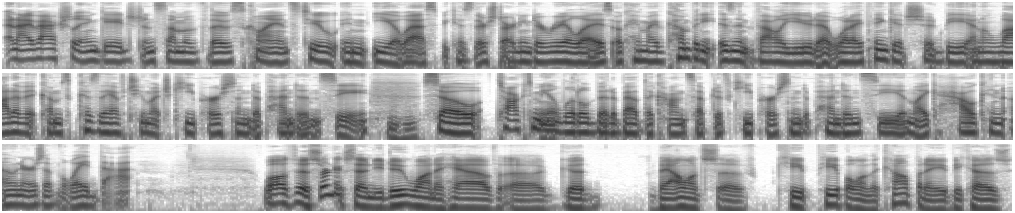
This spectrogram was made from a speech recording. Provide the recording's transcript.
And I've actually engaged in some of those clients too in EOS because they're starting to realize, okay, my company isn't valued at what I think it should be. And a lot of it comes because they have too much key person dependency. Mm-hmm. So, talk to me a little bit about the concept of key person dependency and like how can owners avoid that? Well, to a certain extent, you do want to have a good balance of key people in the company because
